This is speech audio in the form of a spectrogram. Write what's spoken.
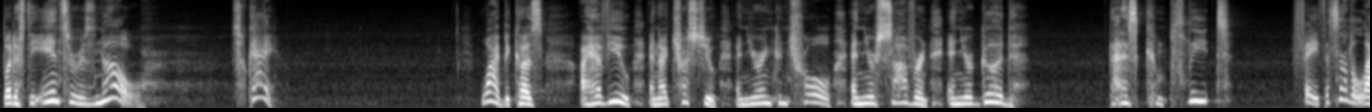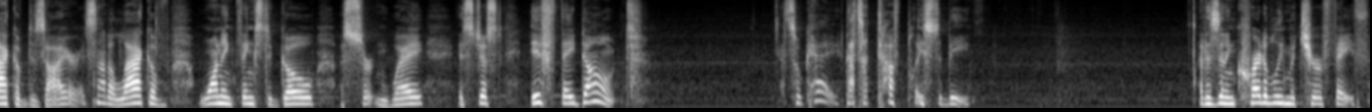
But if the answer is no, it's okay. Why? Because I have you and I trust you and you're in control and you're sovereign and you're good. That is complete faith. It's not a lack of desire, it's not a lack of wanting things to go a certain way. It's just if they don't, that's okay. That's a tough place to be. That is an incredibly mature faith.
